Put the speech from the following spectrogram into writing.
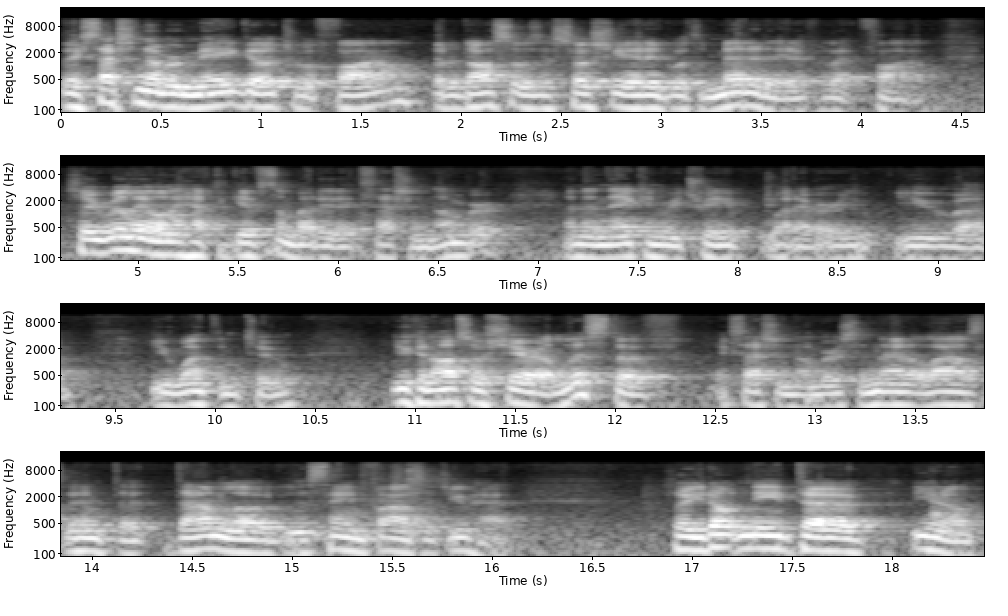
The accession number may go to a file, but it also is associated with the metadata for that file. So you really only have to give somebody the accession number, and then they can retrieve whatever you, you, uh, you want them to. You can also share a list of accession numbers, and that allows them to download the same files that you had. So you don't need to, you know,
